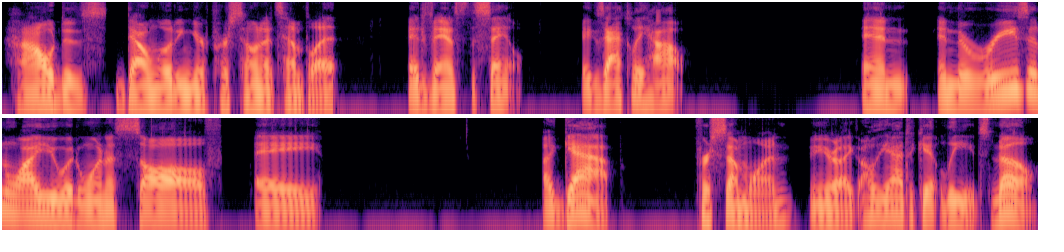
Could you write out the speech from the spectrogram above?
how does downloading your persona template advance the sale? Exactly how? And and the reason why you would want to solve a a gap for someone, and you're like, oh yeah, to get leads. No.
